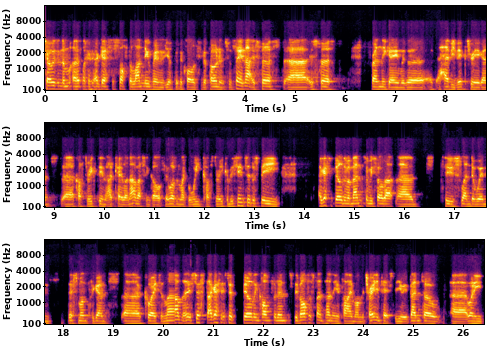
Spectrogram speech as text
chosen them uh, like I guess a softer landing for him if you look at the quality of opponents. But saying that, his first uh, his first friendly game was a, a heavy victory against uh, Costa Rica team that had Keylor Navas in goal. So it wasn't like a weak Costa Rica. They seem to just be, I guess, building momentum. We saw that uh, two slender wins this month against uh, Kuwait and Lam. And it's just, I guess, it's just building confidence. They've also spent plenty of time on the training pitch. The UE Bento, uh, when he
